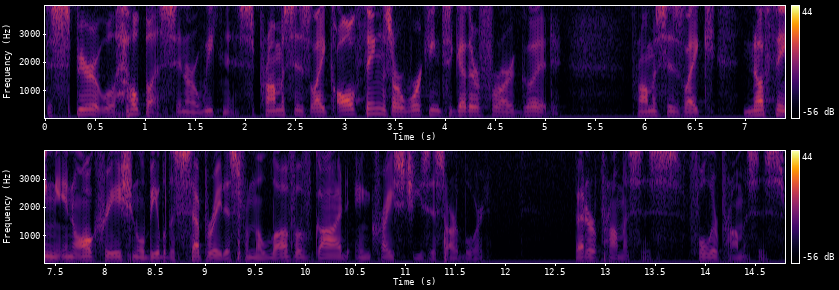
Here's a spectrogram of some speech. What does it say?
the Spirit will help us in our weakness. Promises like all things are working together for our good. Promises like nothing in all creation will be able to separate us from the love of God in Christ Jesus our Lord. Better promises, fuller promises.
